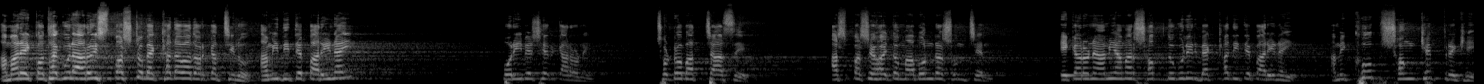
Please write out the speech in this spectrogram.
আমার এই কথাগুলো আরও স্পষ্ট ব্যাখ্যা দেওয়া দরকার ছিল। আমি দিতে পারি নাই পরিবেশের কারণে। ছোট বাচ্চা আছে। আশপাশে হয়তো মা বোনরা শুনছেন। এ কারণে আমি আমার শব্দগুলির ব্যাখ্যা দিতে পারি নাই। আমি খুব সংক্ষেপ রেখে,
